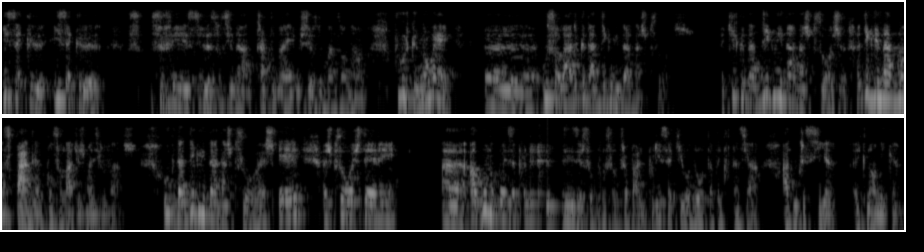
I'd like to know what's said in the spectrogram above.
Isso é que, isso é que se vê se a sociedade trata bem os seres humanos ou não. Porque não é uh, o salário que dá dignidade às pessoas. Aquilo que dá dignidade às pessoas. A dignidade não se paga com salários mais elevados. O que dá dignidade às pessoas é as pessoas terem uh, alguma coisa para dizer sobre o seu trabalho. Por isso é que eu dou tanta importância à, democracia económica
